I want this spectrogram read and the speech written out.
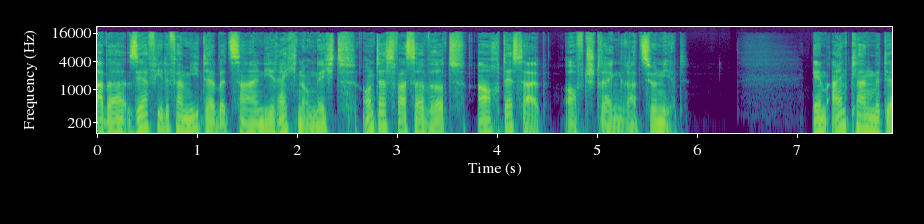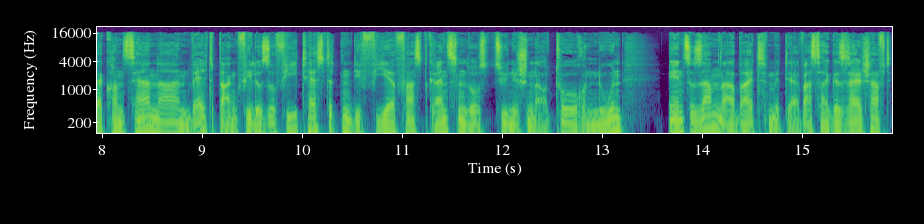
aber sehr viele Vermieter bezahlen die Rechnung nicht und das Wasser wird, auch deshalb, oft streng rationiert. Im Einklang mit der konzernnahen Weltbank-Philosophie testeten die vier fast grenzenlos zynischen Autoren nun, in Zusammenarbeit mit der Wassergesellschaft,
